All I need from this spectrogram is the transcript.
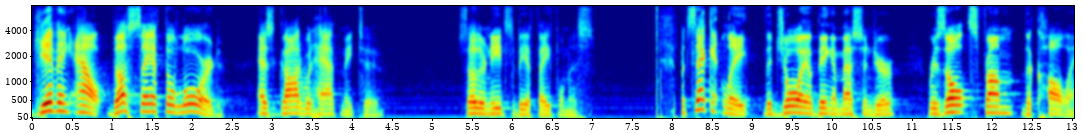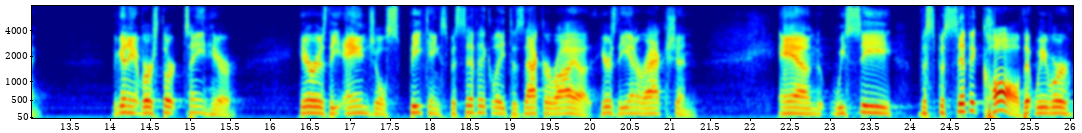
giving out, thus saith the Lord, as God would have me to. So there needs to be a faithfulness. But secondly, the joy of being a messenger results from the calling. Beginning at verse 13 here. Here is the angel speaking specifically to Zechariah. Here's the interaction. And we see the specific call that we were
